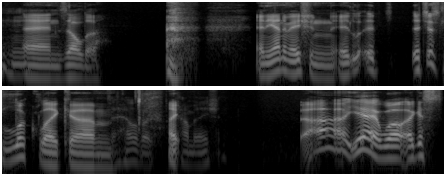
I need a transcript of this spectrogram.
Mm-hmm. and Zelda. and the animation, it it it just looked like um, hell of a like- combination. Uh, yeah, well, I guess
